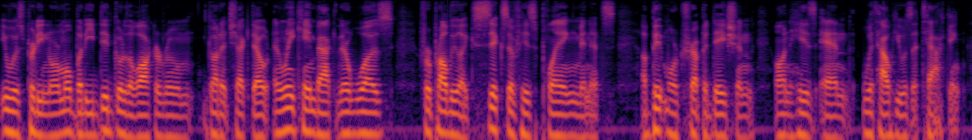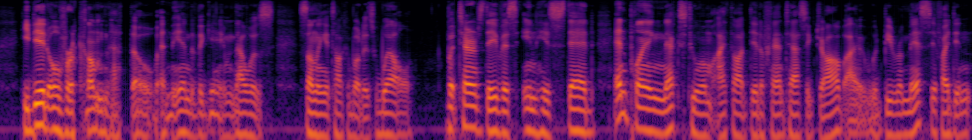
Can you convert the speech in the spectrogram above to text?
It was pretty normal, but he did go to the locker room, got it checked out, and when he came back, there was, for probably like six of his playing minutes, a bit more trepidation on his end with how he was attacking. He did overcome that though at the end of the game. That was something to talk about as well. But Terrence Davis, in his stead and playing next to him, I thought did a fantastic job. I would be remiss if I didn't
